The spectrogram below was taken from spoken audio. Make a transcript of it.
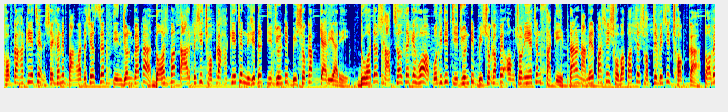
ছক্কা হাঁকিয়েছেন, সেখানে বাংলাদেশের স্রেফ তিনজন ব্যাটার, দশ বা তার বেশি ছক্কা হাঁকিয়েছেন নিজেদের টি টোয়েন্টি বিশ্বকাপ ক্যারিয়ারে। দু হাজার সাত সাল থেকে হওয়া প্রতিটি টি টোয়েন্টি বিশ্বকাপে অংশ নিয়েছেন সাকিব। তার নামের পাশেই শোভা পাচ্ছে সবচেয়ে বেশি ছক্কা। তবে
